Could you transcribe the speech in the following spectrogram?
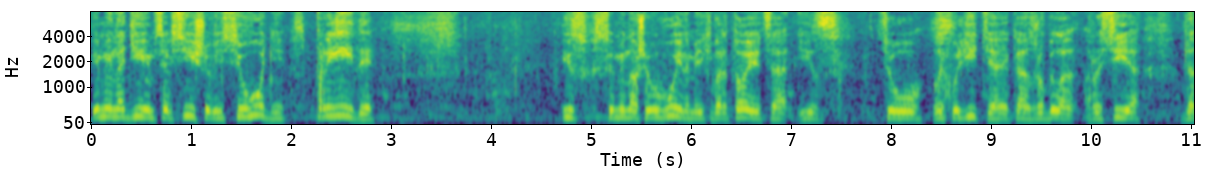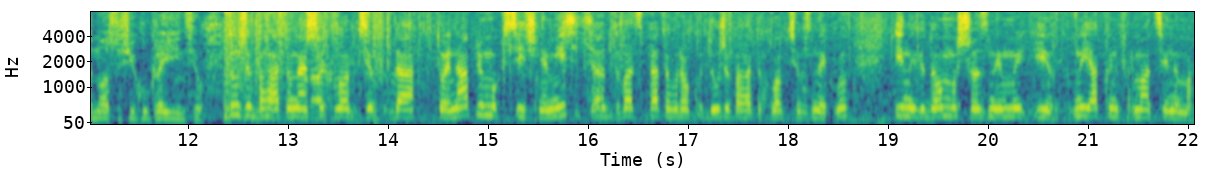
І ми надіємося всі, що він сьогодні прийде із цими нашими воїнами, які вертаються із цього лихоліття, яке зробила Росія для нас, усіх українців. Дуже багато наших хлопців да, той напрямок січня місяця 25-го року дуже багато хлопців зникло, і невідомо, що з ними, і ніякої інформації нема.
